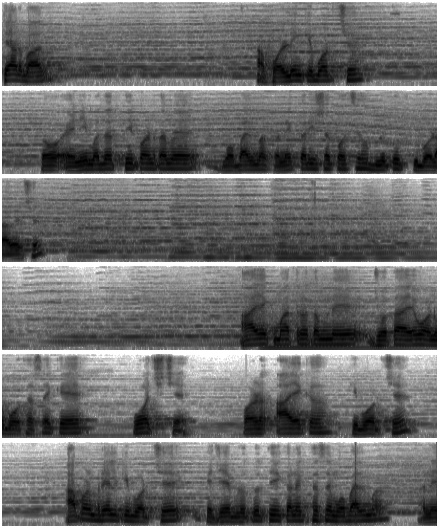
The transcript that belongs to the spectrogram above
ત્યારબાદ આ ફોલ્ડિંગ કીબોર્ડ છે. તો એની મદદથી પણ તમે મોબાઈલમાં કનેક્ટ કરી શકો છો બ્લૂટૂથ કીબોર્ડ આવે છે. આ એક માત્ર તમને જોતા એવો અનુભવ થશે કે વોચ છે, પણ આ એક કીબોર્ડ છે. આ પણ બ્રેલ કીબોર્ડ છે કે જે બ્લૂટૂથથી કનેક્ટ થશે મોબાઈલમાં અને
